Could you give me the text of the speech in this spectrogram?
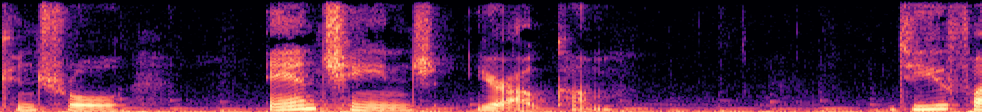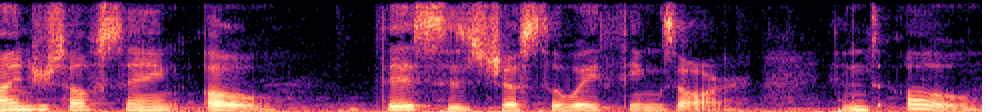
control and change your outcome. Do you find yourself saying, Oh, this is just the way things are, and oh,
